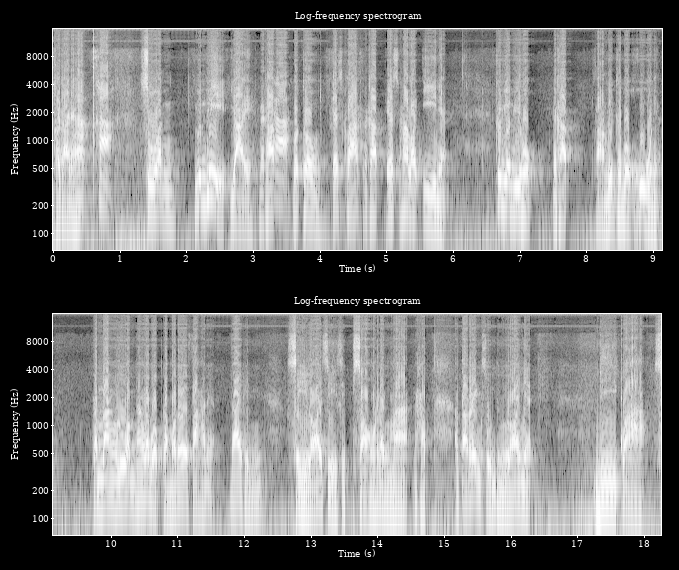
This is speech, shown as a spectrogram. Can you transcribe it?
เข้าใจนะฮะค่ะ ส่วนรุ่นพี่ใหญ่นะครับค่ะรถทง S Class นะครับ S 5 0 0 E เนี่ยเครื่องยนต์ V6 นะครับ3ลิตรเทอร์โบคู่เนี่ยกำลังรวมทั้งระบบกับมอเตอร์ไฟฟ้าเนี่ยได้ถึง 442 แรงม้านะครับ อัตราเร่ง 0 ถึง 100 เนี่ยดีกว่า C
